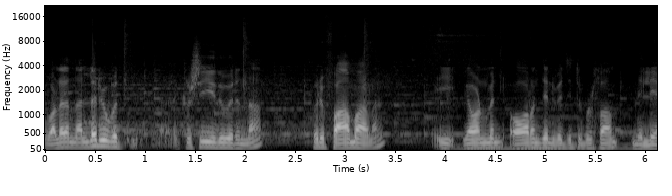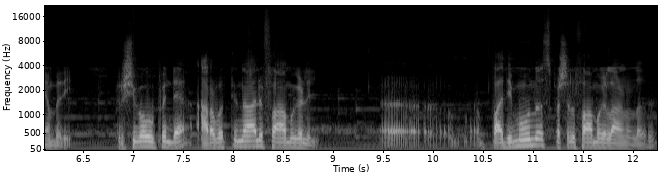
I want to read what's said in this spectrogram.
വളരെ നല്ല രൂപത്തിൽ കൃഷി ചെയ്തു വരുന്ന ഒരു ഫാമാണ് ഈ government orange and vegetable farm Nelliyampathy. കൃഷി വകുപ്പിന്റെ അറുപത്തിനാല് ഫാമുകളിൽ പതിമൂന്ന് സ്പെഷ്യൽ ഫാമുകളാണുള്ളത്.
